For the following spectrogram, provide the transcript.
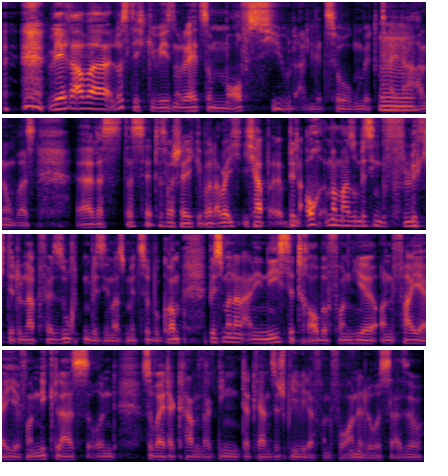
Wäre aber lustig gewesen oder hätte so ein Morph-Suit angezogen mit keine mhm. Ahnung was. Äh, das, das hätte es wahrscheinlich gebracht. Aber ich, ich hab, bin auch immer mal so ein bisschen geflüchtet und habe versucht, ein bisschen was mitzubekommen, bis man dann an die nächste Traube von hier On Fire, hier von Niklas und so weiter kam, da ging das ganze Spiel wieder von vorne los. Also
